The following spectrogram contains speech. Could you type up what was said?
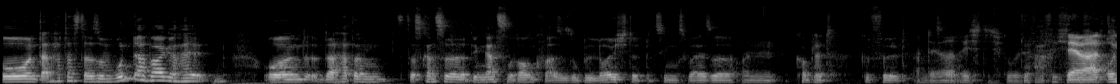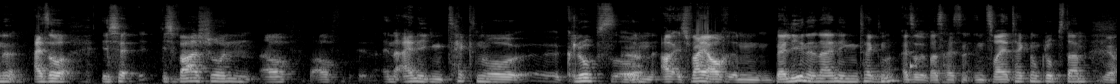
Und dann hat das da so wunderbar gehalten. Und da hat dann das ganze, den ganzen Raum quasi so beleuchtet, beziehungsweise Und, komplett gefüllt. und der so. war richtig gut. Der war richtig, Der war ohne. Also, ich, ich war schon auf, auf in einigen Techno-Clubs und aber ich war ja auch in Berlin in einigen Techno, Mhm. also was heißt in zwei Techno-Clubs dann. Ja.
